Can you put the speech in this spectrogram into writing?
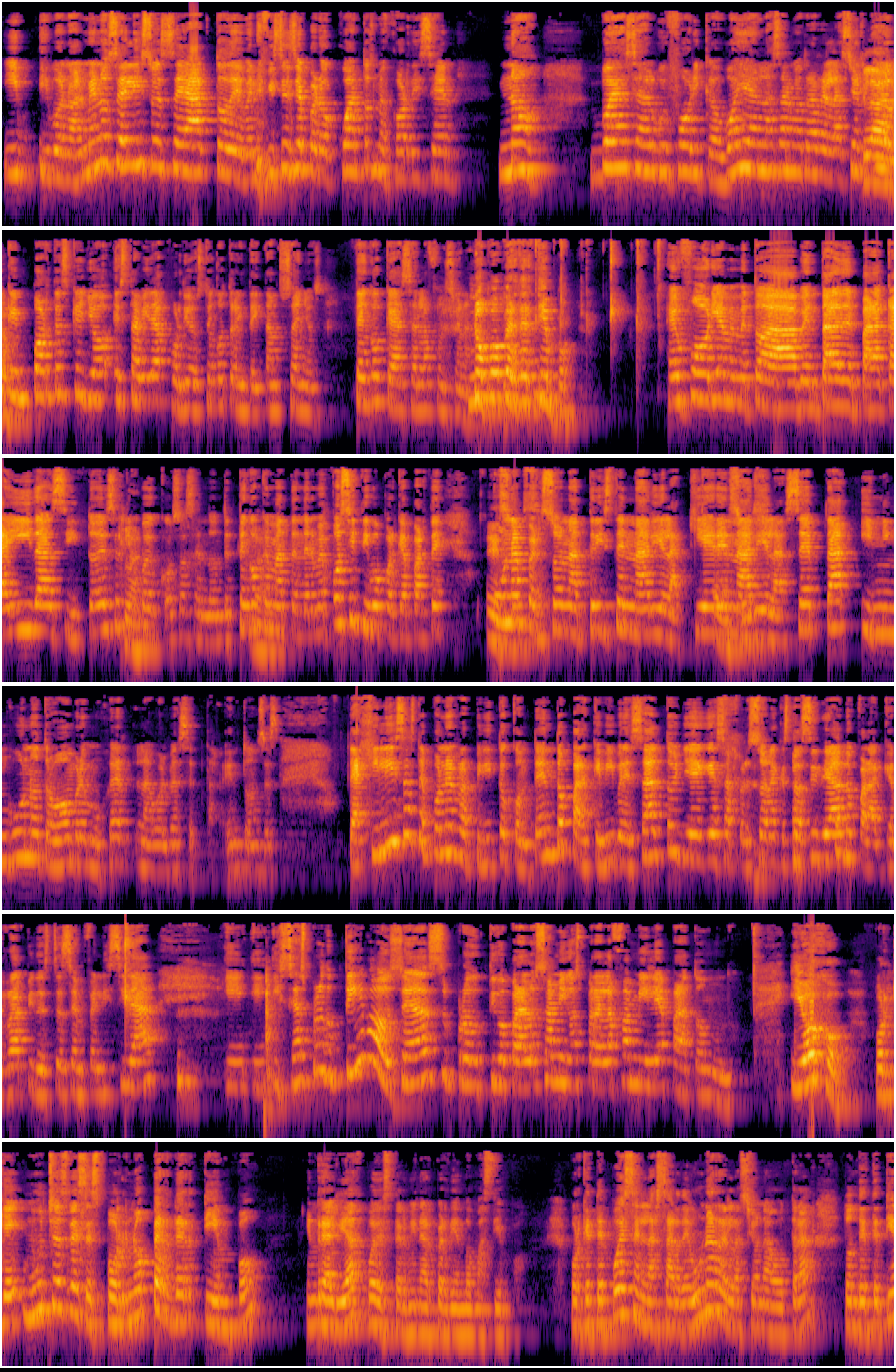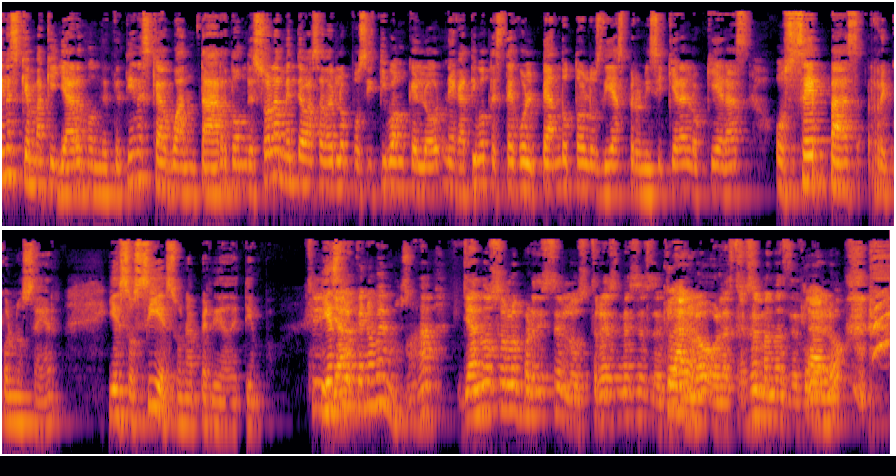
Y, y bueno, al menos él hizo ese acto de beneficencia, pero ¿cuántos mejor dicen, no? Voy a hacer algo eufórico, voy a enlazarme a otra relación. Lo que importa es que yo, esta vida, por Dios, tengo treinta y tantos años, tengo que hacerla funcionar. No puedo perder tiempo. Euforia, me meto a aventar del paracaídas y todo ese tipo de cosas en donde tengo que mantenerme positivo porque aparte una persona triste nadie la quiere, nadie la acepta y ningún otro hombre o mujer la vuelve a aceptar. Entonces, te agilizas, te pones rapidito contento para que vibres alto, llegue esa persona que estás ideando para que rápido estés en felicidad y, seas productivo, seas productivo para los amigos, para la familia, para todo el mundo. Y ojo, porque muchas veces por no perder tiempo, en realidad puedes terminar perdiendo más tiempo porque te puedes enlazar de una relación a otra donde te tienes que maquillar, donde te tienes que aguantar, donde solamente vas a ver lo positivo aunque lo negativo te esté golpeando todos los días, pero ni siquiera lo quieras o sepas reconocer. Y eso sí es una pérdida de tiempo y es lo que no vemos. Ya no solo perdiste los tres meses de duelo o las tres semanas de duelo.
